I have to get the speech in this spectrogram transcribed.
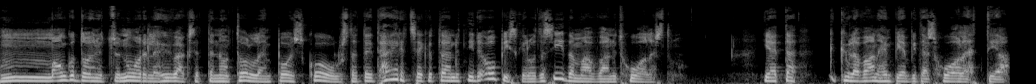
mm, onko toi nyt nuorille hyväksi, että ne on tolleen pois koulusta, että häiritseekö tämä nyt niiden opiskeluita, siitä mä oon vaan nyt huolestunut. Ja että kyllä vanhempien pitäisi huolehtia,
